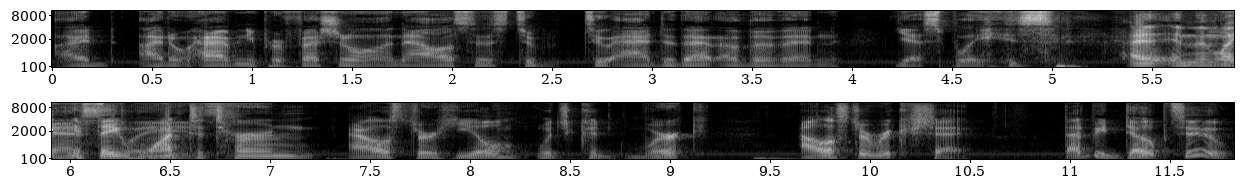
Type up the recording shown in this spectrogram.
I, I don't have any professional analysis to to add to that other than yes, please. And, and then like Yes, if they want to turn Aleister heel, which could work, Aleister Ricochet. That'd be dope too.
